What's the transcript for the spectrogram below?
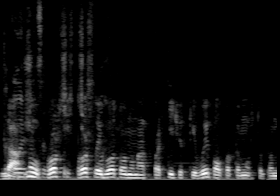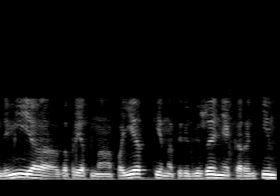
Да, ну, прошлый, прошлый год он у нас практически выпал, потому что пандемия, запрет на поездки, на передвижение, карантин,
